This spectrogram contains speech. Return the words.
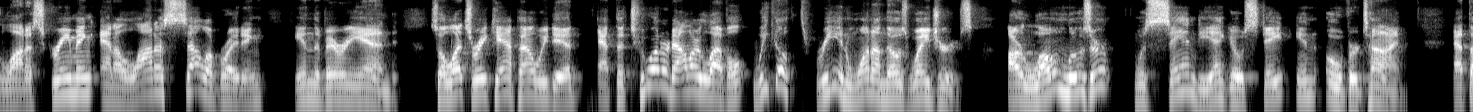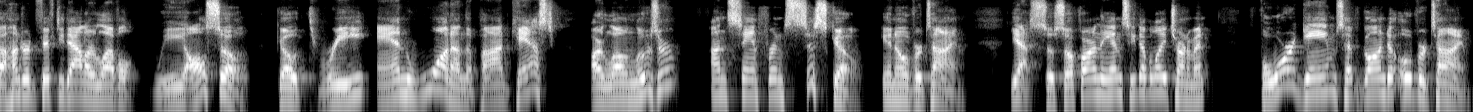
a lot of screaming, and a lot of celebrating in the very end. So let's recap how we did. At the $200 level, we go three and one on those wagers. Our lone loser was San Diego State in overtime. At the $150 level, we also go three and one on the podcast. Our lone loser on San Francisco in overtime. Yes, so so far in the NCAA tournament, four games have gone to overtime.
